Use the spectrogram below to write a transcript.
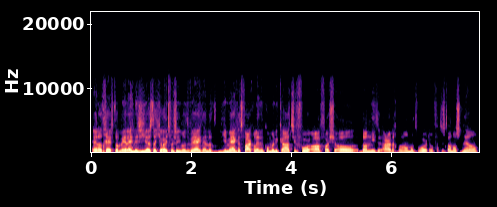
En dat geeft dan meer energie als dat je ooit voor zo iemand werkt. En dat, je merkt het vaak al in de communicatie vooraf, als je al dan niet aardig behandeld wordt, of het is dan al snel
